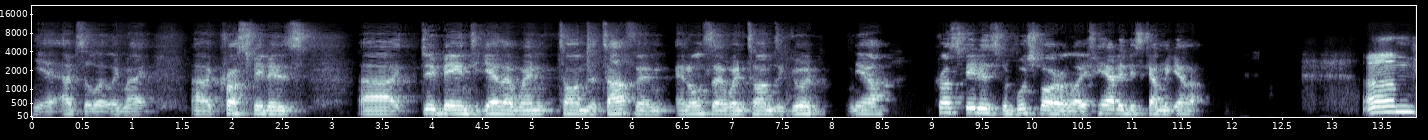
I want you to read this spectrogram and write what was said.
Yeah absolutely mate. Uh, crossfitters uh, do band together when times are tough and, and also when times are good. Now, CrossFitters for bushfire relief, how did this come together? Um,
